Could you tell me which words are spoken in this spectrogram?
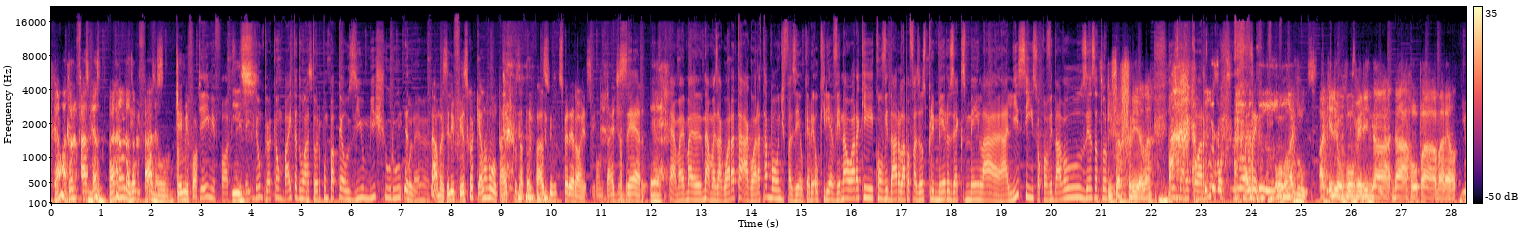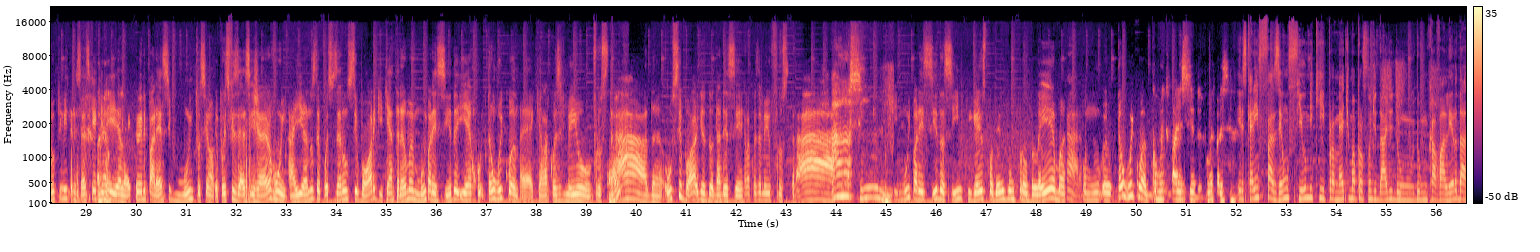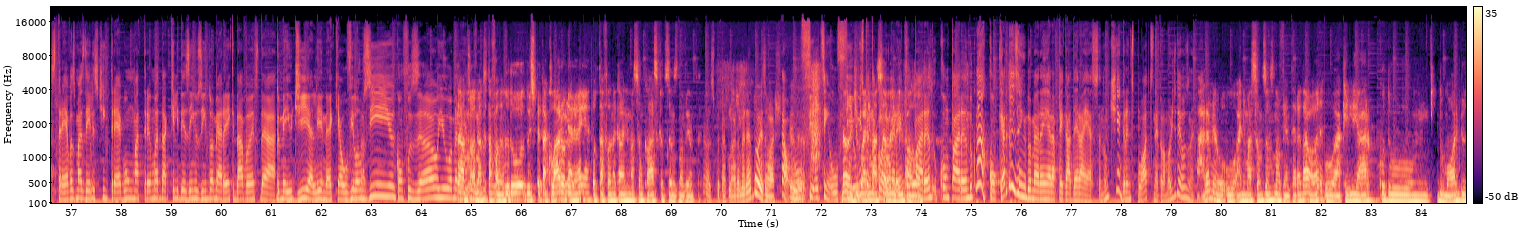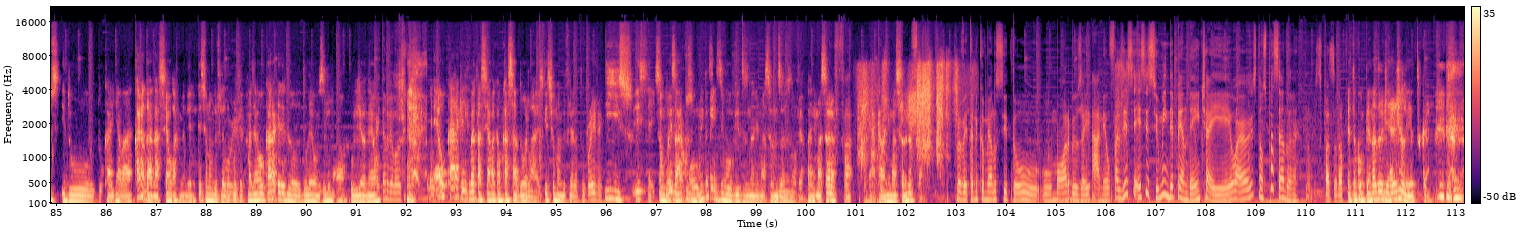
É um ator que faz mesmo? Qual é, é o nome do ator que faz? É o. Jamie Foxx. Jamie Foxx. Isso. Ele deu um pior que é um baita de um ator pra um papelzinho michuruco, né, meu? Não, mas ele fez com aquela vontade que os atores fazem filme de super-herói, assim. Vontade zero. É. É, mas, mas, não, mas agora tá, agora tá bom de fazer. Eu, quero, eu queria ver na hora que convidaram lá pra fazer os primeiros X-Men lá. Ali sim, só convidava os ex-atores. Pizza fria lá. da Record. mas é, o, aquele Wolverine da, da roupa amarela. E o que me entristece é que aquele Electro, ele parece muito assim, ó. Depois fizeram, assim, já era ruim. Aí, anos depois, fizeram um Cyborg, que a trama é muito parecida e é ru tão ruim quanto. É aquela coisa de meio frustrada. O Cyborg do, da DC, aquela coisa meio frustrada. Ah, sim. E muito parecido, assim, que ganha os poderes de um problema. Cara, como, tão ruim quanto. Ficou muito parecido. Muito parecido. Eles querem fazer um filme que promete uma profundidade de um, de um cavaleiro das trevas, mas daí eles te entregam uma trama daquele desenhozinho do Homem-Aranha que dava antes da, do meio-dia ali, né? Que é o vilãozinho, confusão e o Homem-Aranha. Tá, mas tu tá falando do, do espetacular Homem-Aranha, ou tá falando daquela animação clássica dos anos 90. Não, o Espetacular Homem-Aranha 2, eu acho. Não, o, fi assim, o não, filme digo Espetacular Homem-Aranha comparando, comparando... Não, qualquer desenho do Homem-Aranha era pegada, era essa. Não tinha grandes plots, né? Pelo amor de Deus, né? Para, meu, o, a animação dos anos 90 era da hora. O, aquele arco do, do Morbius e do, do carinha lá. O cara da, da Cell lá, como é dele. Esqueci o nome do filho Ui. da puta. Mas é o cara aquele do, do leãozinho, ó, o Lionel. Caetano Veloso. é o cara aquele que vai pra selva, que é um caçador lá. Esqueci o nome do filho da puta. Raven. Isso, esse aí. São dois arcos oh, muito bem desenvolvidos na animação dos anos 90. A animação era foda. É, aquela animação era foda. Aproveitando que o Melo citou o, o Morbius aí. Ah, meu, fazer esse, esse filme independente aí, eu, eu, estão se passando, né? Estão se passando. Eu tô com pena do Jared Leto, cara.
